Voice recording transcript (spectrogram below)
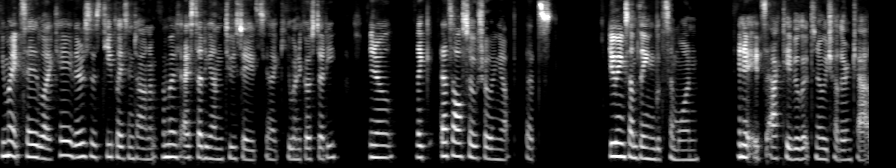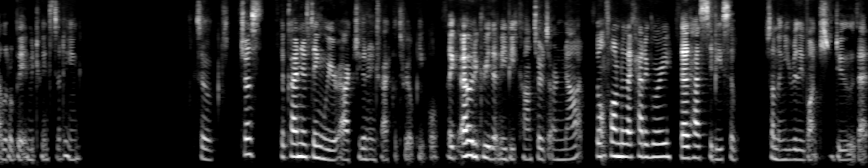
you might say like hey there's this tea place in town I'm i study on tuesdays like you want to go study you know like that's also showing up that's doing something with someone and it, it's active you'll get to know each other and chat a little bit in between studying so just the kind of thing where you're actually going to interact with real people like i would agree that maybe concerts are not don't fall into that category that has to be some, something you really want to do that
